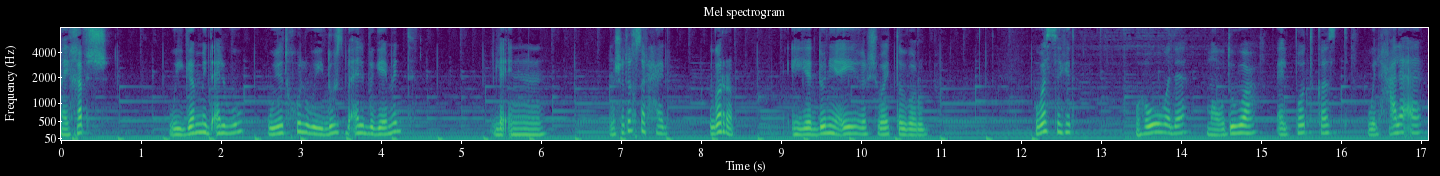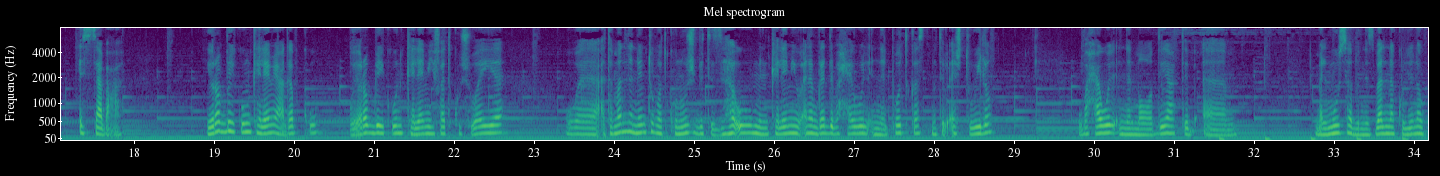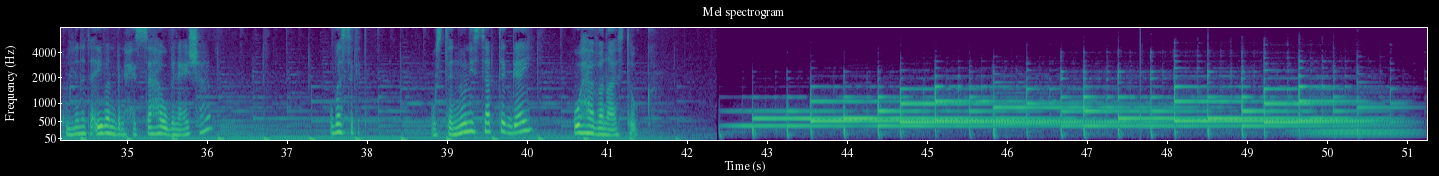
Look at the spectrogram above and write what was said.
ما يخافش ويجمد قلبه ويدخل ويدوس بقلب جامد لأن مش هتخسر حاجة. جرب. هي الدنيا إيه غير شوية تجارب؟ وبس كده. وهو ده موضوع البودكاست والحلقة السابعة. يا رب يكون كلامي عجبكم ويا رب يكون كلامي فاتكم شوية. وأتمنى إن أنتم ما تكونوش بتزهقوا من كلامي وأنا بجد بحاول إن البودكاست ما تبقاش طويلة. وبحاول إن المواضيع تبقى ملموسة بالنسبة لنا كلنا وكلنا تقريبا بنحسها وبنعيشها. وبس كده. واستنوني السبت الجاي. وهاف نايس توك.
